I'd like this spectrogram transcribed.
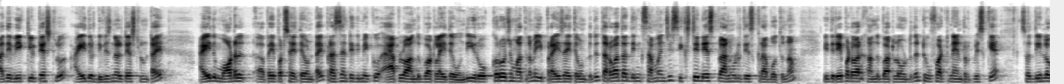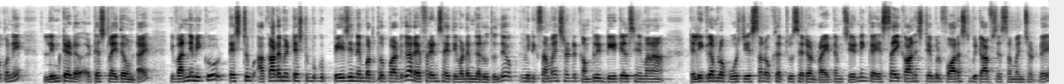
పది వీక్లీ టెస్ట్లు ఐదు డివిజనల్ టెస్ట్లు ఉంటాయి. ఐదు మోడల్ పేపర్స్ అయితే ఉంటాయి. ప్రజెంట్ ఇది మీకు యాప్లో అందుబాటులో అయితే ఉంది. ఈ ఒక్కరోజు మాత్రమే ఈ ప్రైస్ అయితే ఉంటుంది. తర్వాత దీనికి సంబంధించి సిక్స్టీ డేస్ ప్లాన్ కూడా తీసుకురాబోతున్నాం. ఇది రేపటి వరకు అందుబాటులో ఉంటుంది. టూ ఫార్టీ నైన్ రూపీస్కే. సో దీనిలో కొన్ని లిమిటెడ్ టెస్ట్లు అయితే ఉంటాయి. ఇవన్నీ మీకు టెస్ట్ అకాడమీ టెక్స్ట్ బుక్ పేజీ నెంబర్తో పాటుగా రెఫరెన్స్ అయితే ఇవ్వడం జరుగుతుంది. వీటికి సంబంధించినటువంటి కంప్లీట్ డీటెయిల్స్ని మన టెలిగ్రామ్లో పోస్ట్ చేస్తాను. ఒకసారి చూసేటువంటి ప్రయత్నం చేయండి. ఇంకా SI constable forest beat officer సంబంధించినటువంటి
